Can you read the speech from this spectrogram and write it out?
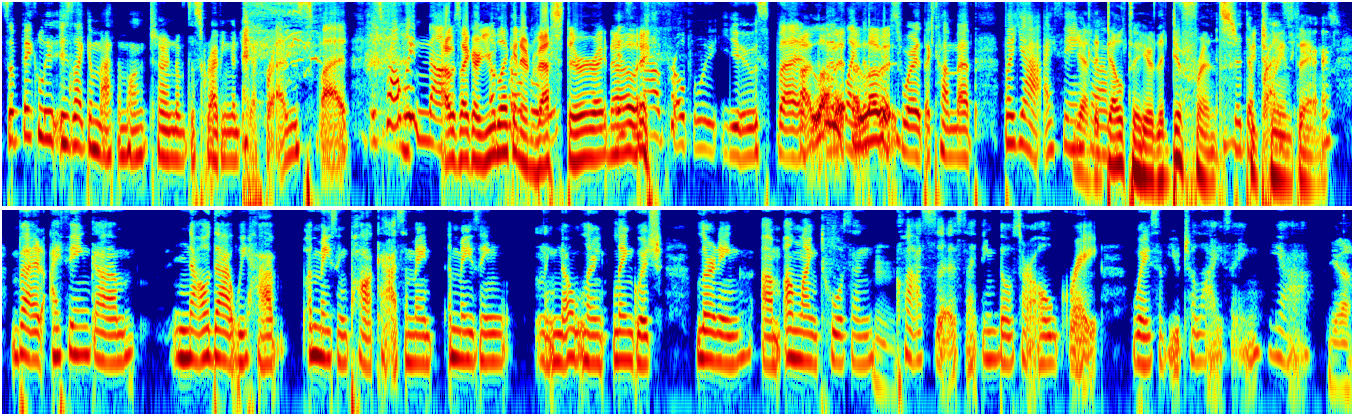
So basically, it's like a mathematical term of describing a difference, but it's probably not. I was like, are you like an investor right now? It's like, not appropriately used, but I love it's it. like I the love first it. word that come up. But yeah, I think yeah, the um, delta here, the difference, the between here. things. But I think um, now that we have amazing podcasts, ama- amazing you know language learning um, online tools and Mm. classes, I think those are all great ways of utilizing. Yeah. Yeah.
